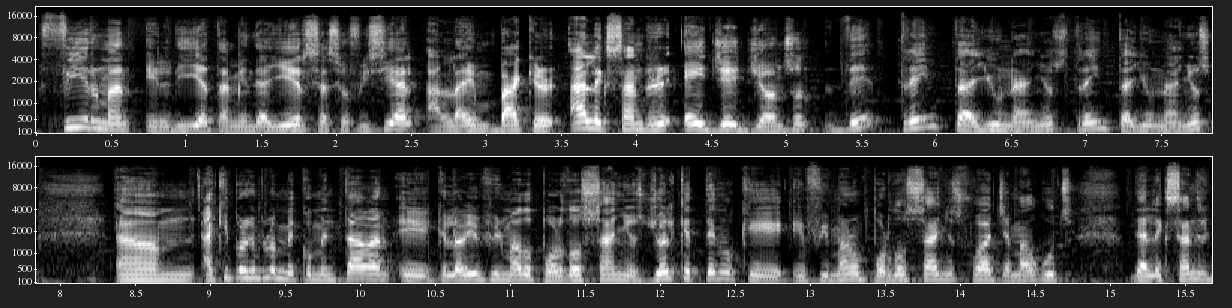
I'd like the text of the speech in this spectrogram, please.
Firman el día también de ayer, se hace oficial, a linebacker Alexander AJ Johnson de 31 años. 31 años. aquí, por ejemplo, me comentaban eh, que lo habían firmado por dos años. Yo el que tengo que eh, firmaron por dos años fue a Jamal Woods. De Alexander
